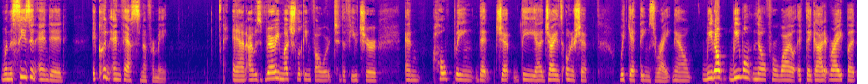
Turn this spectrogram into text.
when the season ended, it couldn't end fast enough for me. And I was very much looking forward to the future and hoping that the uh, Giants ownership would get things right. Now, we don't we won't know for a while if they got it right, but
